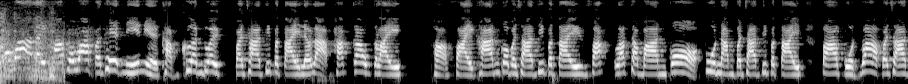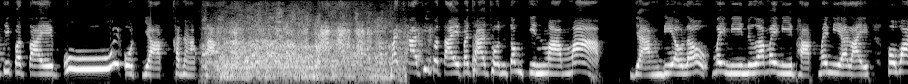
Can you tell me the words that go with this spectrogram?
เพราะว่าอะไรคะเพราะว่าประเทศนี้เนี่ยขับเคลื่อนด้วยประชาธิปไตยแล้วล่ะพักเก้าไกลฝ่ายค้านก็ประชาธิปไตยฟักรัฐบาลก็ผู้นำประชาธิปไตย ปรากฏว่าประชาธิปไตยอุ้ยอดอยากขนาดหนักประชาธิปไตยประชาชนต้องกินมาม่า อย่างเดียวแล้วไม่มีเนื้อไม่มีผักไม่มีอะไร เพราะว่า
